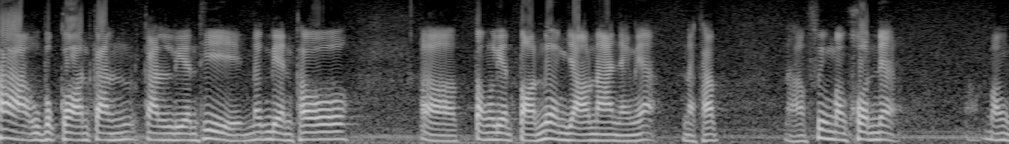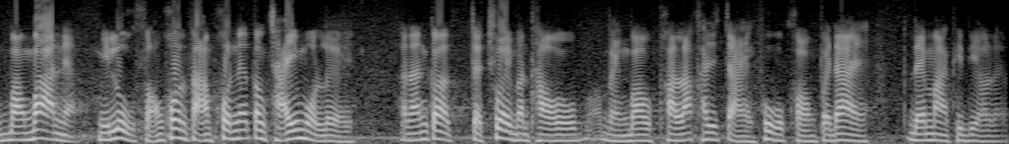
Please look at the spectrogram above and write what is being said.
ค่าอุปกรณ์การการเรียนที่นักเรียนเขาต้องเรียนต่อเนื่องยาวนานอย่างนี้นะครับนะซึ่งบางคนเนี่ยบางบางบ้านเนี่ยมีลูกสองคนสามคนเนี่ยต้องใช้หมดเลยอันนั้นก็จะช่วยบรรเทาแบ่งเบาภาระค่าใช้จ่ายผู้ปกครองไปได้ได้มากทีเดียวเลย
